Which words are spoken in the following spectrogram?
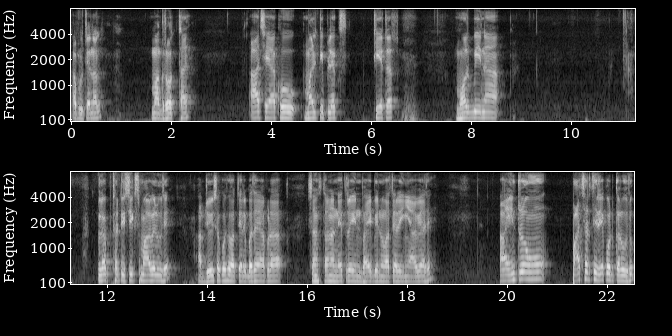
આપણું ચેનલમાં ગ્રોથ થાય. આ છે આખું મલ્ટીપ્લેક્સ થિયેટર મોરબીના ક્લબ થર્ટી સિક્સમાં આવેલું છે. આપ જોઈ શકો છો અત્યારે બધા આપણા સંસ્થાના નેત્રહીન ભાઈ બહેનો અત્યારે અહીંયા આવ્યા છે. આ ઇન્ટ્રો હું પાછળથી રેકોર્ડ કરું છું.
